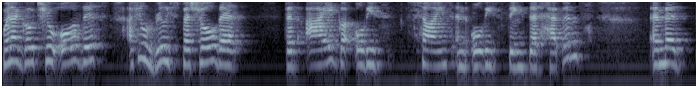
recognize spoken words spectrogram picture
when I go through all of this, I feel really special that that I got all these signs and all these things that happens and that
